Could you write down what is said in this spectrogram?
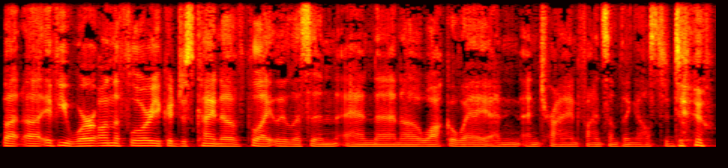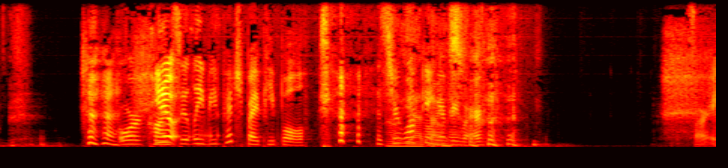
But uh, if you were on the floor, you could just kind of politely listen and then uh, walk away and, and try and find something else to do. or constantly you know, be pitched by people as you're oh, yeah, walking everywhere. Sorry.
